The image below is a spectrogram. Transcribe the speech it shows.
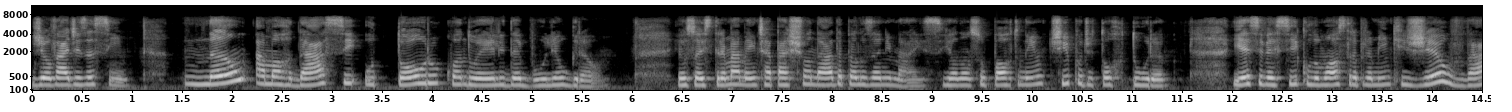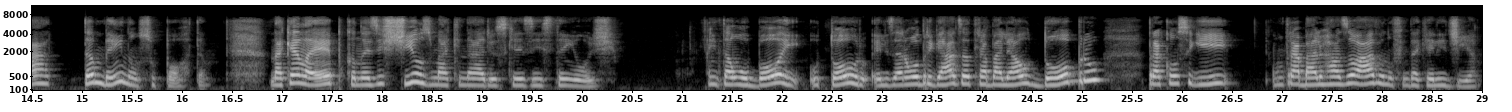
Jeová diz assim: Não amordace o touro quando ele debulha o grão. Eu sou extremamente apaixonada pelos animais e eu não suporto nenhum tipo de tortura. E esse versículo mostra para mim que Jeová também não suporta. Naquela época não existiam os maquinários que existem hoje. Então, o boi, o touro, eles eram obrigados a trabalhar o dobro para conseguir um trabalho razoável no fim daquele dia.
